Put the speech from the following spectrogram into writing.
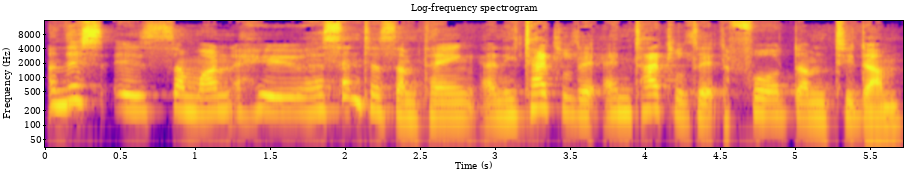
And this is someone who has sent us something and he titled it entitled it For Dumteedum.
